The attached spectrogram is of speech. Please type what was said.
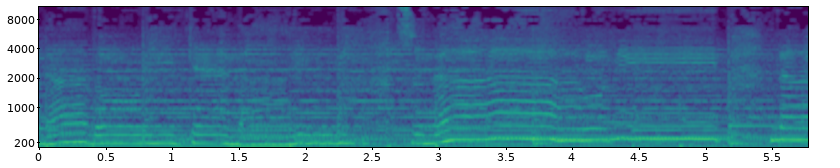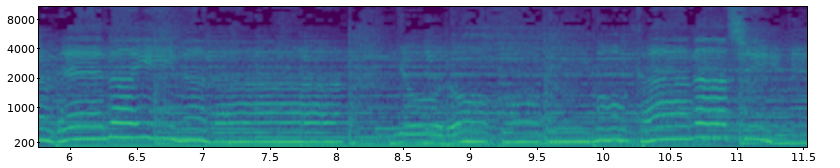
などいけない素直になれないなら喜びも悲しみ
